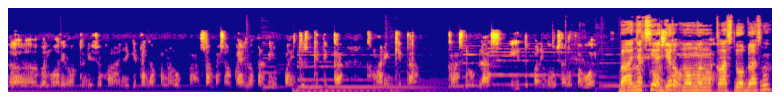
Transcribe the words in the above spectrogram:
eh, memori waktu di sekolahnya kita nggak pernah lupa sampai-sampai nggak pernah dilupain itu ketika kemarin kita kelas 12 itu paling nggak bisa lupa boy Banyak sih Kelas anjir 12. momen kelas 12 mah.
